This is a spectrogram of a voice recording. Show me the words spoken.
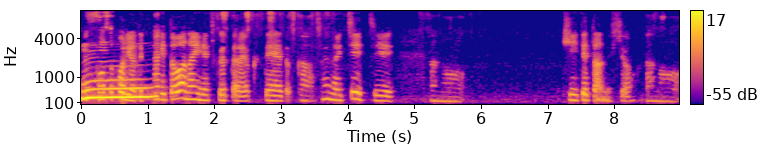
ポートフォリオでサイトは何で作ったらよくてとか、そういうのいちいち、あの、聞いてたんですよ。あの、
